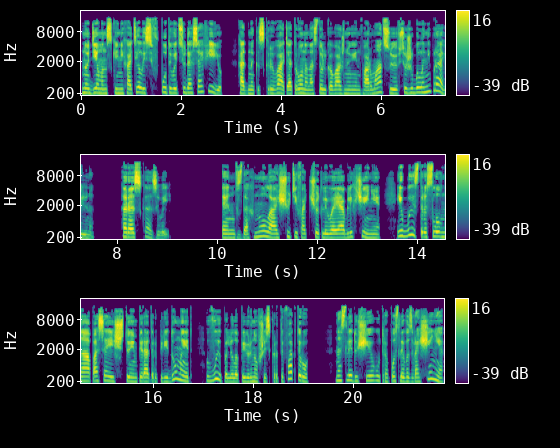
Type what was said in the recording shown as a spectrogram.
но демонски не хотелось впутывать сюда Софию, однако скрывать от Рона настолько важную информацию все же было неправильно. «Рассказывай». Энн вздохнула, ощутив отчетливое облегчение, и быстро, словно опасаясь, что император передумает, выпалила, повернувшись к артефактору, на следующее утро после возвращения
